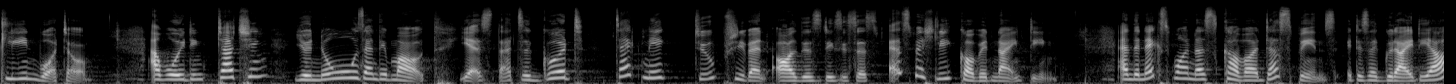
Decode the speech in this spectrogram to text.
clean water. Avoiding touching your nose and the mouth. Yes, that's a good technique to prevent all these diseases, especially COVID-19. And the next one is cover dustbins. It is a good idea.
